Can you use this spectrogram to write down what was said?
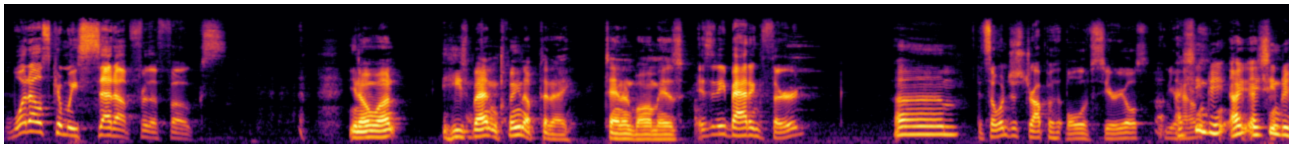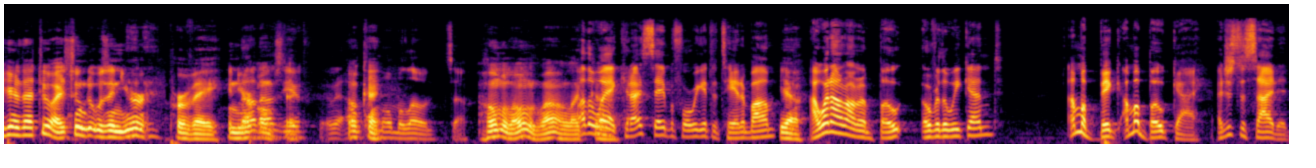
What else can we set up for the folks? You know what? He's batting cleanup today. Tannenbaum is. Isn't he batting third? Um, Did someone just drop a bowl of cereals in your I house? seem to I, I seem to hear that too. I assumed it was in your purvey in your no, that was you. homestead. I mean, I'm- Okay. I'm home alone, so. Home Alone. Wow. Like, By the uh, way, can I say before we get to Tannenbaum? Yeah. I went out on a boat over the weekend. I'm a big, I'm a boat guy. I just decided.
